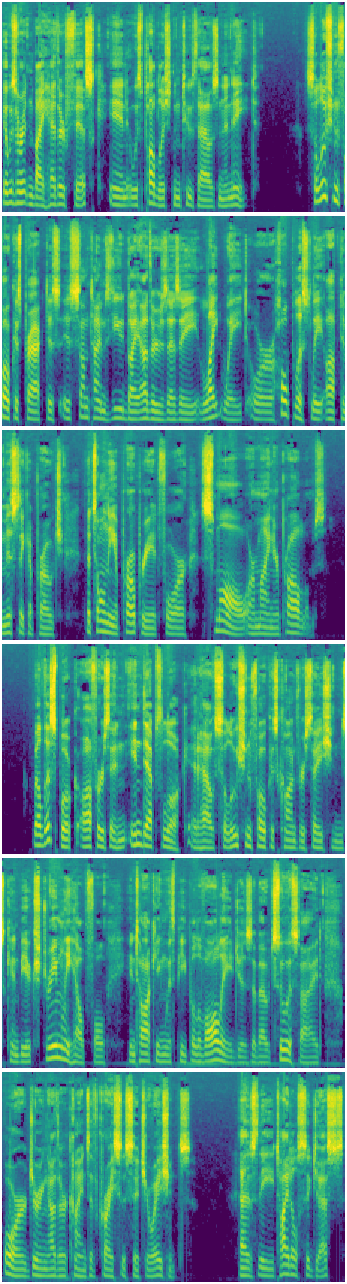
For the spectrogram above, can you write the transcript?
It was written by Heather Fiske and it was published in 2008. Solution focused practice is sometimes viewed by others as a lightweight or hopelessly optimistic approach that's only appropriate for small or minor problems. Well, this book offers an in depth look at how solution focused conversations can be extremely helpful in talking with people of all ages about suicide or during other kinds of crisis situations. As the title suggests,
